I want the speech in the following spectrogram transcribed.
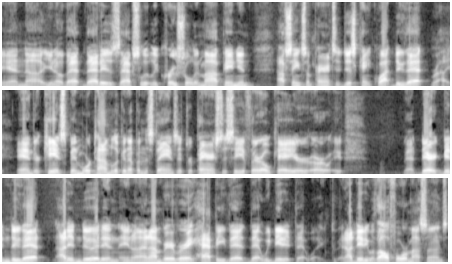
And uh, you know that that is absolutely crucial in my opinion. I've seen some parents that just can't quite do that, Right. And their kids spend more time looking up in the stands at their parents to see if they're okay or. or uh, Derek didn't do that. I didn't do it, and you know, and I'm very very happy that that we did it that way. And I did it with all four of my sons.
